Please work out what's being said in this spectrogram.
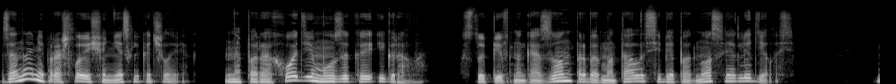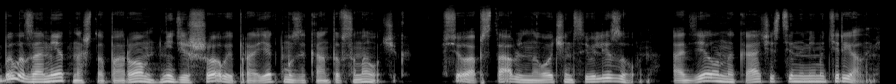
За нами прошло еще несколько человек. На пароходе музыка играла. Ступив на газон, пробормотала себе под нос и огляделась. Было заметно, что паром не дешевый проект музыкантов-самоучек. Все обставлено очень цивилизованно, отделано качественными материалами.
